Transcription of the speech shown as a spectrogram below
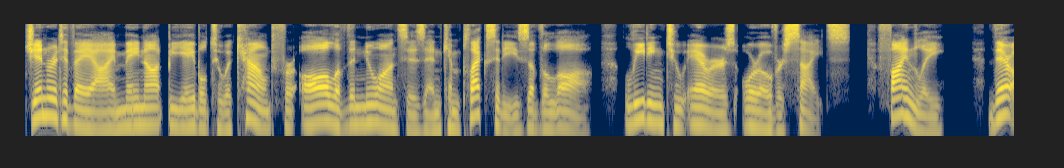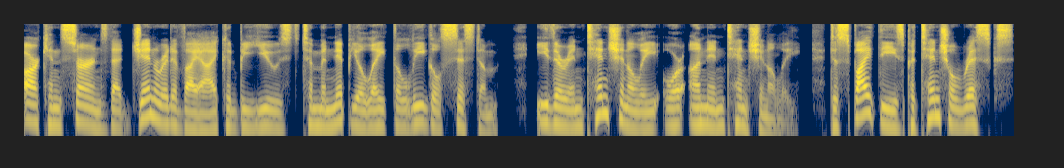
generative AI may not be able to account for all of the nuances and complexities of the law, leading to errors or oversights. Finally, there are concerns that generative AI could be used to manipulate the legal system, either intentionally or unintentionally. Despite these potential risks,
